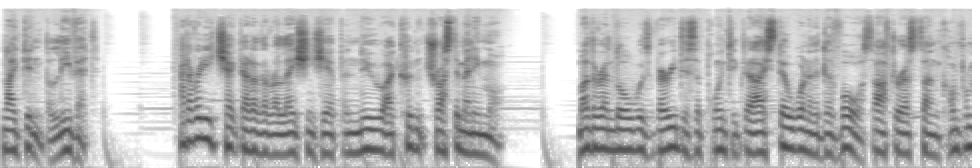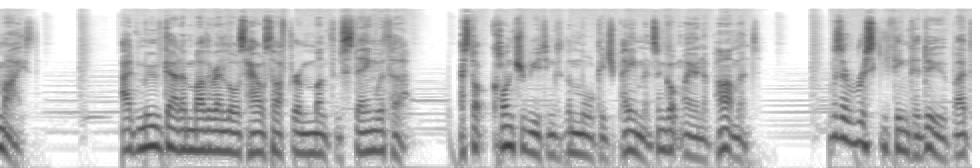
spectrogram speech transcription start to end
and I didn't believe it. I'd already checked out of the relationship and knew I couldn't trust him anymore. Mother in law was very disappointed that I still wanted a divorce after her son compromised. I'd moved out of mother in law's house after a month of staying with her. I stopped contributing to the mortgage payments and got my own apartment. It was a risky thing to do, but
